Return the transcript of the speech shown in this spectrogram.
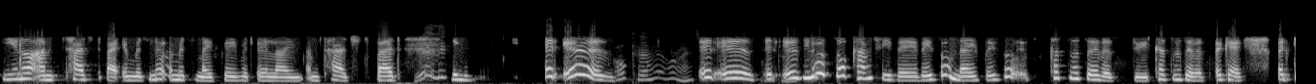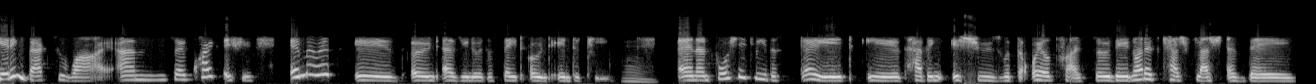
You know, I'm touched by Emirates. You know, Emirates is my favorite airline. I'm touched, but really? It is. Okay, all right. It is. Okay. It is. You know, it's so comfy there. They're so nice. They're so it's customer service, dude. Customer service. Okay, but getting back to why. Um, so quite issue. Emirates is owned, as you know, it's a state-owned entity, mm. and unfortunately, the state is having issues with the oil price. So they're not as cash flush as they.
